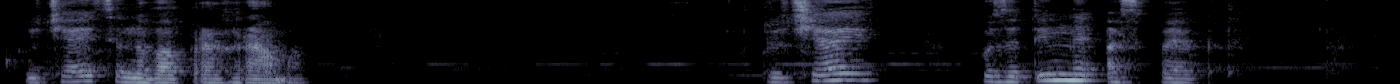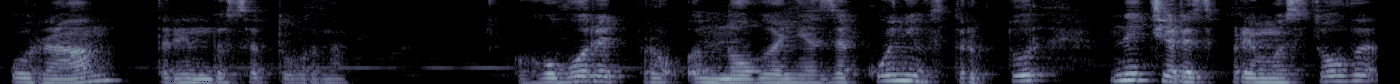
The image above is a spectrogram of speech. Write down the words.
Включається нова програма. Включає Позитивний аспект Уран трин до Сатурна говорить про оновлення законів структур не через примусове,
